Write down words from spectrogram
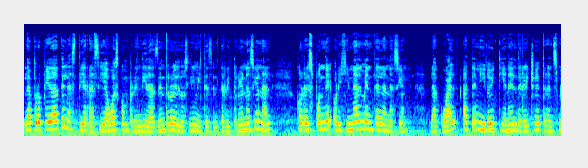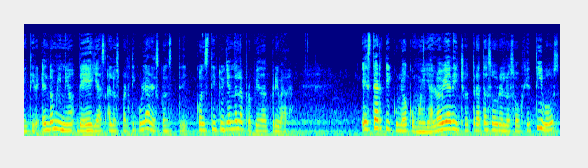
La propiedad de las tierras y aguas comprendidas dentro de los límites del territorio nacional corresponde originalmente a la nación, la cual ha tenido y tiene el derecho de transmitir el dominio de ellas a los particulares, constituyendo la propiedad privada. Este artículo, como ya lo había dicho, trata sobre los objetivos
